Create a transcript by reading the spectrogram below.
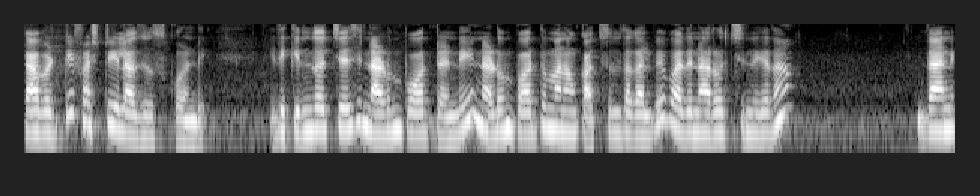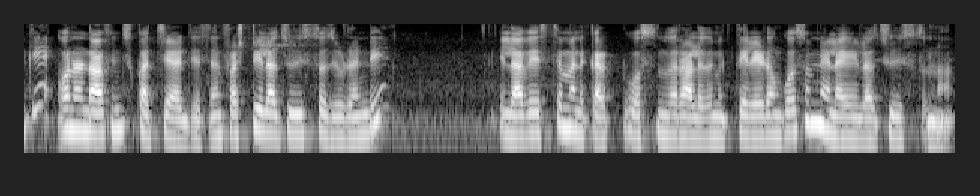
కాబట్టి ఫస్ట్ ఇలా చూసుకోండి. ఇది కింద వచ్చేసి నడుం పార్ట్ అండి. నడుం పార్ట్ మనం ఖర్చులతో కలిపి పదిన్నర వచ్చింది కదా. దానికి వన్ అండ్ హాఫ్ ఇంచ్ ఖర్చు యాడ్ చేశాను. ఫస్ట్ ఇలా చూపిస్తా చూడండి. ఇలా వేస్తే మనకి కరెక్ట్గా వస్తుందో రాలేదో మీకు తెలియడం కోసం నేను ఇలా చూపిస్తున్నాను.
